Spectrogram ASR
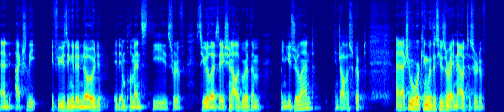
And actually, if you're using it in Node, it implements the sort of serialization algorithm in userland in JavaScript. And actually, we're working with this user right now to sort of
